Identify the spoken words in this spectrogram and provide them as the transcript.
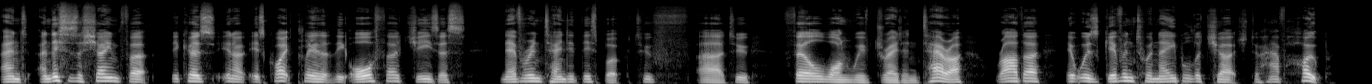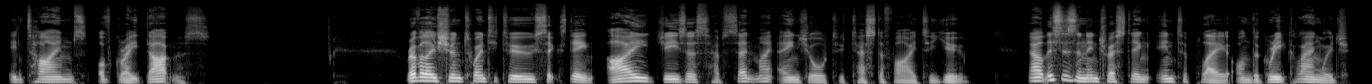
and, and this is a shame for because you know it's quite clear that the author Jesus never intended this book to uh, to fill one with dread and terror. Rather, it was given to enable the church to have hope in times of great darkness. Revelation 22:16 I Jesus have sent my angel to testify to you. Now this is an interesting interplay on the Greek language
